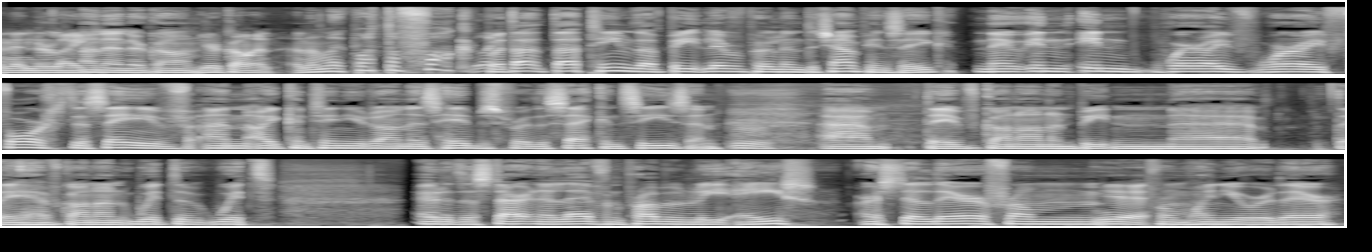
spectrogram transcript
and then they're like, and then they're gone. you're gone, and I'm like, what the fuck? Like, But that, that team that beat Liverpool in the Champions League now in, in where I've where I forked the save and I continued on as Hibs for the second season, Mm. um, they've gone on and beaten. Uh, they have gone on with the with out of the starting eleven, probably eight are still there from Yeah. from when you were there.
